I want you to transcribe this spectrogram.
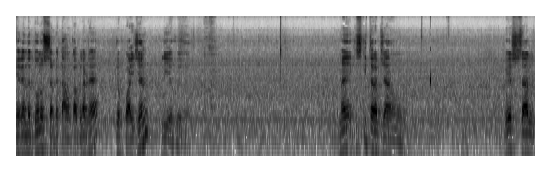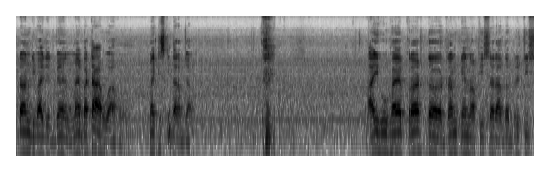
मेरे अंदर दोनों सभ्यताओं का ब्लड है, जो पॉइजन लिए हुए हैं। मैं किसकी तरफ़ जाऊँ? वेस्ट साल टर्न डिवाइडेड बैन, मैं बटा हुआ हूँ। मैं किसकी तरफ़ जाऊँ? I who have crushed the drunken officer of the British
